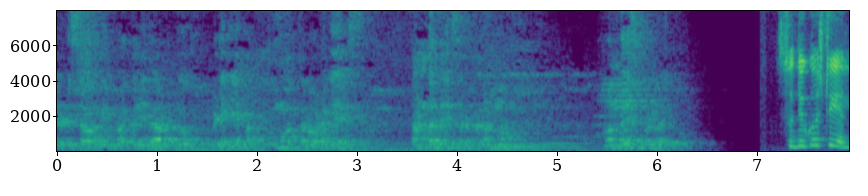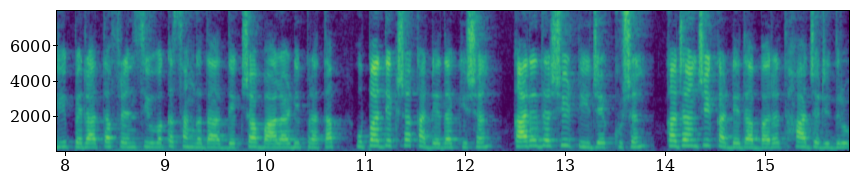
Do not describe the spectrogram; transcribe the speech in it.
ಎರಡು ಸಾವಿರದ ಇಪ್ಪತ್ತೈದರಂದು ಬೆಳಿಗ್ಗೆ ಹತ್ತು ಮೂವತ್ತರೊಳಗೆ ತಂಡದ ಹೆಸರುಗಳನ್ನು ನೋಂದಾಯಿಸಿಕೊಳ್ಳಬೇಕು ಸುದ್ದಿಗೋಷ್ಠಿಯಲ್ಲಿ ಪೆರಾತ ಫ್ರೆಂಡ್ಸ್ ಯುವಕ ಸಂಘದ ಅಧ್ಯಕ್ಷ ಬಾಲಾಡಿ ಪ್ರತಾಪ್, ಉಪಾಧ್ಯಕ್ಷ ಕಡ್ಡೆದ ಕಿಶನ್, ಕಾರ್ಯದರ್ಶಿ ಟಿಜೆ ಕುಶನ್, ಖಜಾಂಚಿ ಕಡ್ಡೆದ ಭರತ್ ಹಾಜರಿದ್ದರು.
